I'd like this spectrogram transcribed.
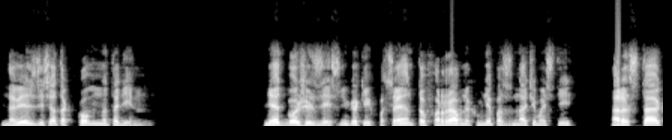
На весь десяток комнат один. Нет больше здесь никаких пациентов, равных мне по значимости, а раз так,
